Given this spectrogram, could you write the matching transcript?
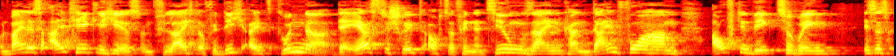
Und weil es alltäglich ist und vielleicht auch für dich als Gründer der erste Schritt auch zur Finanzierung sein kann, dein Vorhaben auf den Weg zu bringen, ist es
